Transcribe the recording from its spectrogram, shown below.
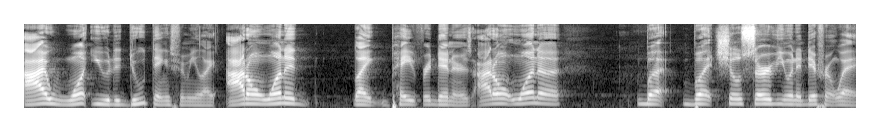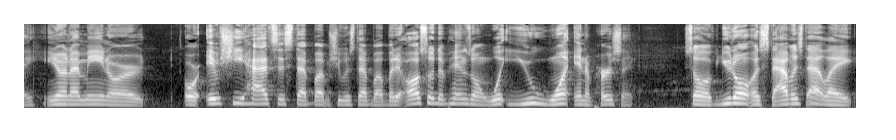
I want you to do things for me. Like I don't want to like pay for dinners. I don't want to, but but she'll serve you in a different way. You know what I mean? Or or if she had to step up, she would step up. But it also depends on what you want in a person. So if you don't establish that, like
